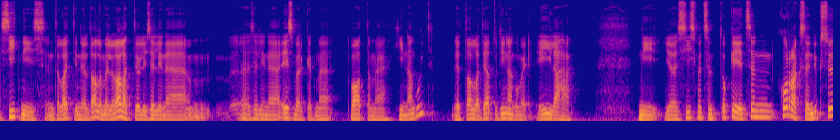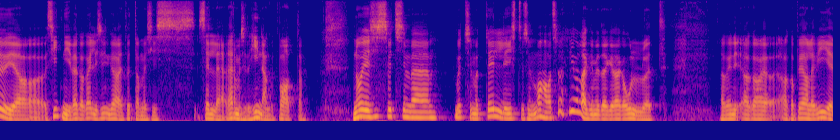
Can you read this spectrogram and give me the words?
Sydneys enda lati nii-öelda alla, meil on alati oli selline, selline eesmärk, et me vaatame hinnanguid, et alla teatud hinnangu me ei lähe. nii, ja siis mõtlesime, et okei okay,, et see on korraks ainult üks öö ja Sydney väga kallis linn ka, et võtame siis selle, ärme seda hinnangut vaata. no ja siis võtsime, võtsime hotelli, istusime maha, vaatasime, ei olegi midagi väga hullu, et aga, aga, aga peale viie,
